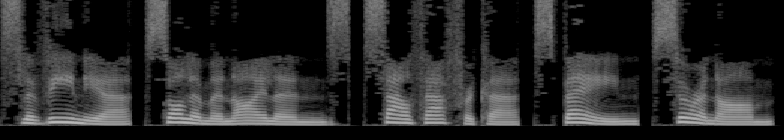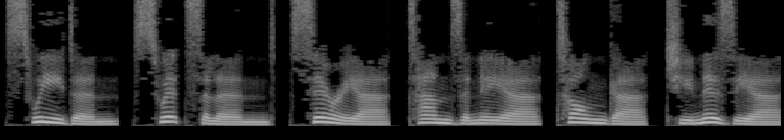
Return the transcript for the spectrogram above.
Slovenia, Solomon Islands, South Africa, Spain, Suriname, Sweden, Switzerland, Syria, Tanzania, Tonga, Tunisia,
